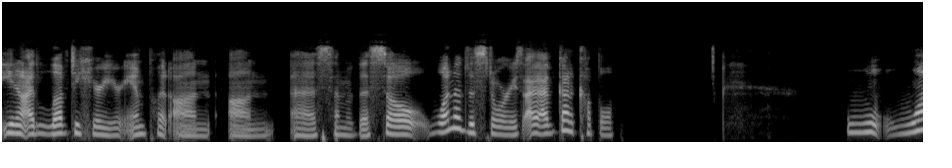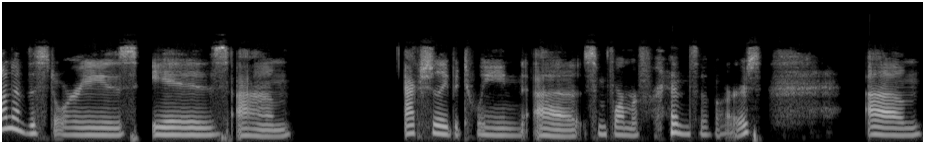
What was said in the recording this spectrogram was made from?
you know, I'd love to hear your input on on uh, some of this. So one of the stories, I, I've got a couple. W- one of the stories is um, actually between uh, some former friends of ours. Um,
